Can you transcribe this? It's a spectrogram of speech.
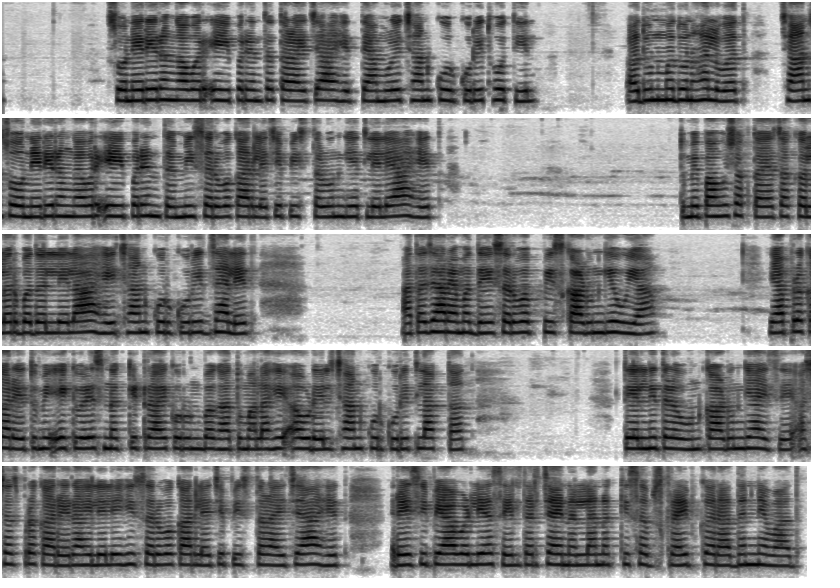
सोनेरी रंगावर येईपर्यंत तळायचे आहेत त्यामुळे छान कुरकुरीत होतील. अधूनमधून हलवत छान सोनेरी रंगावर येईपर्यंत मी सर्व कारल्याचे पीस तळून घेतलेले आहेत. तुम्ही पाहू शकता याचा कलर बदललेला आहे छान कुरकुरीत झालेत. आता झाऱ्यामध्ये सर्व पीस काढून घेऊया. या प्रकारे तुम्ही एक वेळेस नक्की ट्राय करून बघा तुम्हाला हे आवडेल. छान कुरकुरीत लागतात. तेल नितळवून काढून घ्यायचे. अशाच प्रकारे राहिलेले ही सर्व कारल्याचे पीस तळायचे आहेत. रेसिपी आवडली असेल तर चॅनलला नक्की सबस्क्राईब करा. धन्यवाद.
